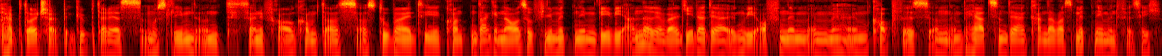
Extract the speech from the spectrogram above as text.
halb Deutsch, halb Ägypter, der ist Muslim und seine Frau kommt aus, aus Dubai. Die konnten da genauso viel mitnehmen wie, wie andere, weil jeder, der irgendwie offen im, im, im Kopf ist und im Herzen, der kann da was mitnehmen für sich.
